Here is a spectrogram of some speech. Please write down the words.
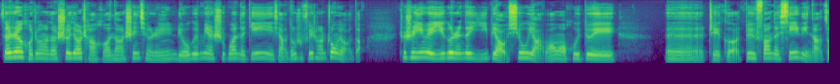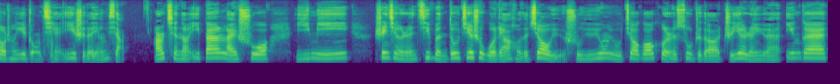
在任何重要的社交场合呢，申请人留给面试官的第一印象都是非常重要的。这是因为一个人的仪表修养往往会对，呃，这个对方的心理呢造成一种潜意识的影响。而且呢，一般来说，移民申请人基本都接受过良好的教育，属于拥有较高个人素质的职业人员，应该，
